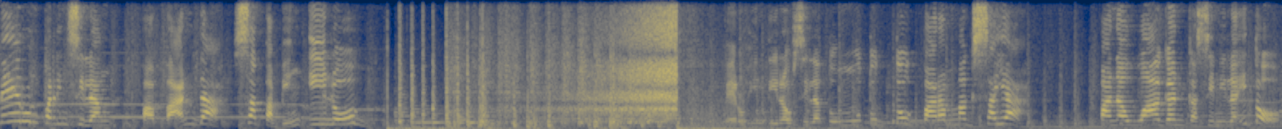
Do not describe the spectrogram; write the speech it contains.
meron pa rin silang pabanda sa tabing ilog. Pero hindi raw sila tumutugtog para magsaya. Panawagan kasi nila ito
